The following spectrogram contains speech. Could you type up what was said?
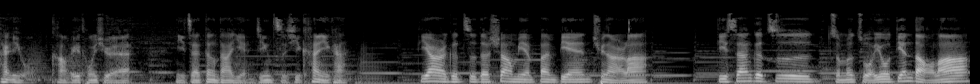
哎呦，卡维同学，你再瞪大眼睛仔细看一看。第二个字的上面半边去哪儿了？第三个字怎么左右颠倒了？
